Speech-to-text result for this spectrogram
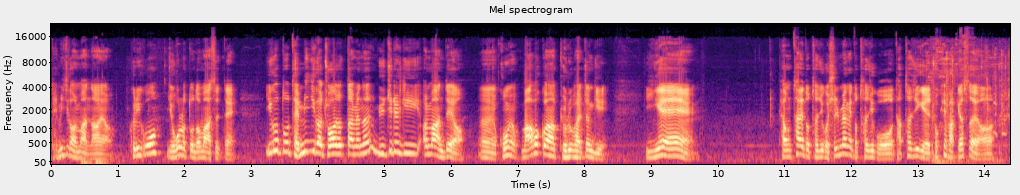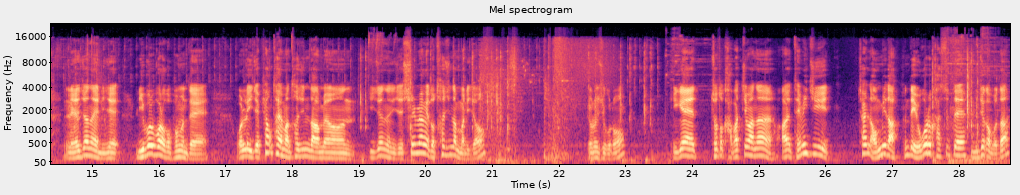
데미지가 얼마 안 나와요. 그리고 이걸로 또 넘어왔을 때 이것도 데미지가 좋아졌다면은 유지력이 얼마 안 돼요. 예, 공- 마법과 교류 발전기. 이게 평타에도 터지고 실명에도 터지고 다 터지게 좋게 바뀌었어요. 예전에 이제 리볼버라고 보면 돼. 원래 이제 평타에만 터진다면 이제는 이제 실명에도 터진단 말이죠. 이런 식으로 이게 저도 가봤지만은 아 데미지 잘 나옵니다. 근데 요거를 갔을 때 문제가 뭐다?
